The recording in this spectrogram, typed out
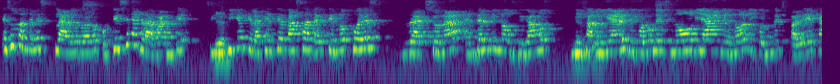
Eso también es claro, Eduardo, porque ese agravante significa que la gente va a saber que no puedes reaccionar en términos, digamos, ni familiares, ni con una exnovia, ni, ¿no? ni con una expareja,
